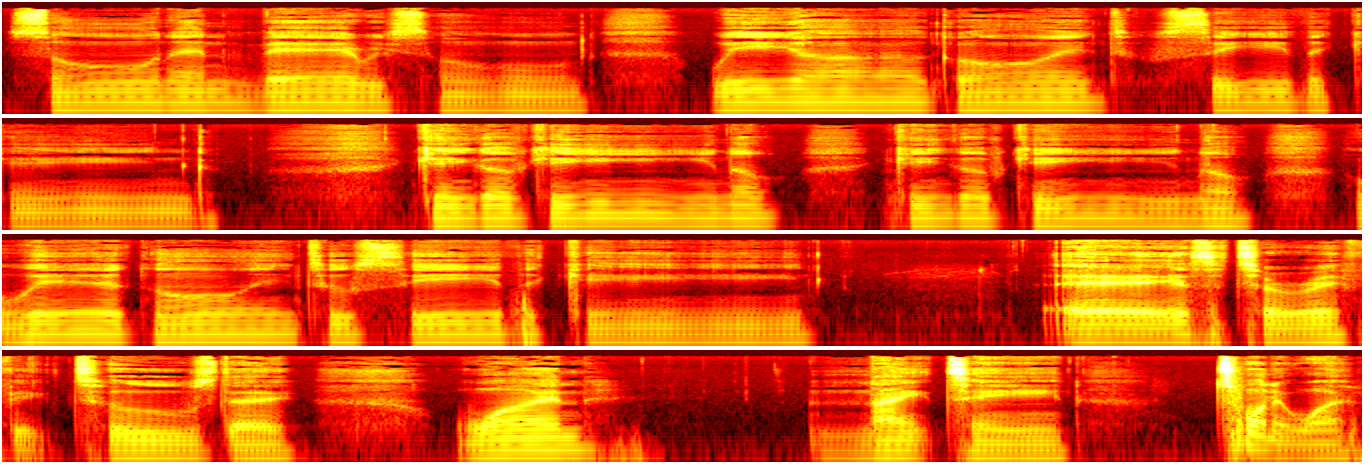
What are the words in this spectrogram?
Soon and very soon, we are going to see the King. King of Keno, King of Keno, we're going to see the King. Hey, it's a terrific Tuesday. 1 19 21.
